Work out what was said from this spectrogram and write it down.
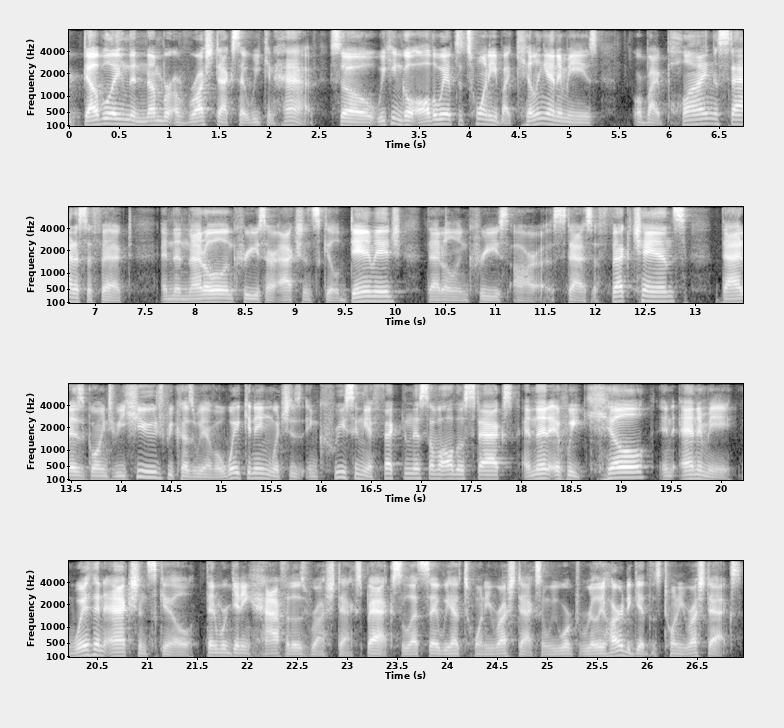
doubling the number of rush stacks that we can have. So we can go all the way up to 20 by killing enemies or by applying a status effect and then that'll increase our action skill damage. That'll increase our uh, status effect chance. That is going to be huge because we have Awakening, which is increasing the effectiveness of all those stacks. And then if we kill an enemy with an action skill, then we're getting half of those rush stacks back. So let's say we have 20 rush stacks and we worked really hard to get those 20 rush stacks.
